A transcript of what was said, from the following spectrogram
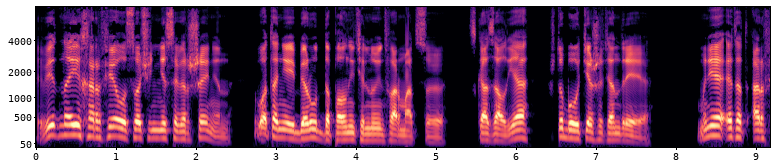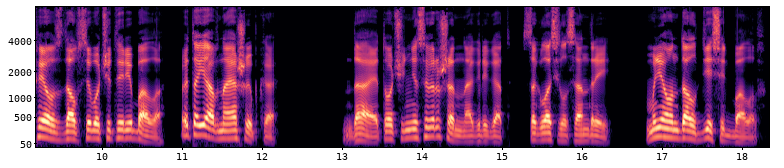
Видно, их Орфеус очень несовершенен, вот они и берут дополнительную информацию, — сказал я, чтобы утешить Андрея. Мне этот Орфеус дал всего 4 балла, это явная ошибка. Да, это очень несовершенный агрегат, — согласился Андрей. Мне он дал 10 баллов.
